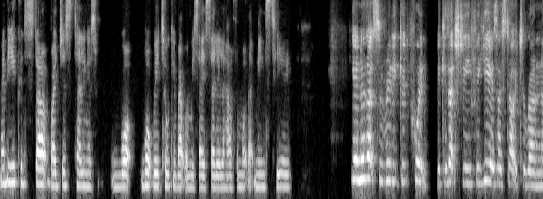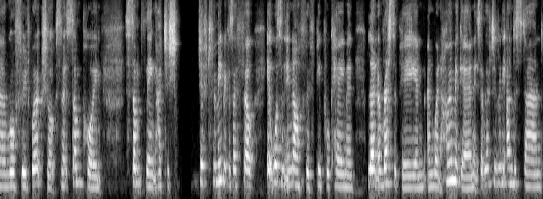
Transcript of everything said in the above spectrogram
maybe you could start by just telling us what what we're talking about when we say cellular health and what that means to you. Yeah, no, that's a really good point because actually, for years, I started to run uh, raw food workshops, and at some point, something had to shift for me because I felt it wasn't enough if people came and learnt a recipe and, and went home again. It's that we have to really understand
